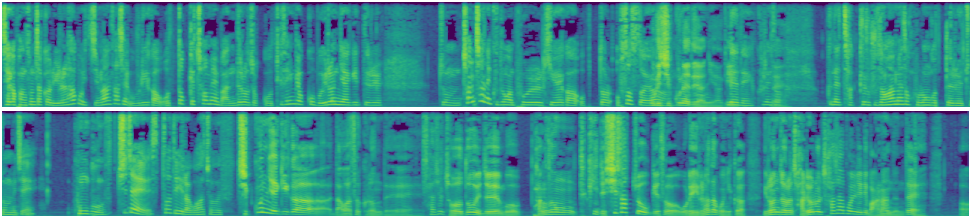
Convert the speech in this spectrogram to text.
제가 방송 작가로 일을 하고 있지만 사실 우리가 어떻게 처음에 만들어졌고 어떻게 생겼고 뭐 이런 이야기들을 좀 천천히 그동안 볼 기회가 없더, 없었어요. 우리 직군에 대한 이야기. 네네. 그래서 네. 근데 작규를 구성하면서 그런 것들을 좀 이제 공부, 취재, 스터디라고 하죠. 직군 얘기가 나와서 그런데 사실 저도 이제 뭐 방송 특히 이제 시사 쪽에서 오래 일을 하다 보니까 이런저런 자료를 찾아볼 일이 많았는데 어,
